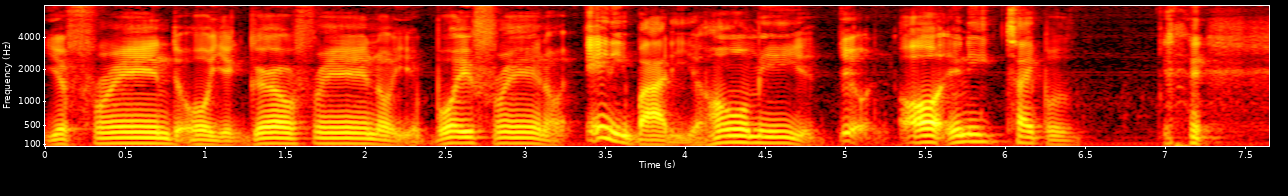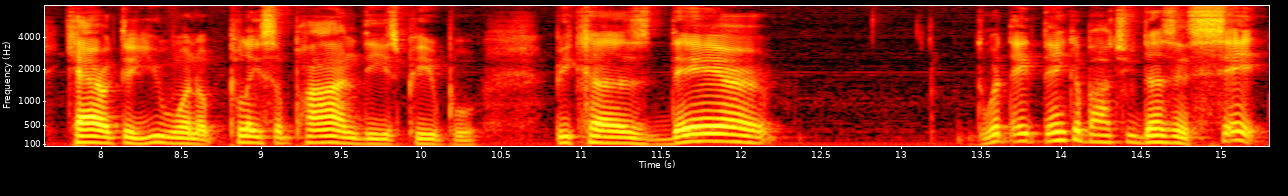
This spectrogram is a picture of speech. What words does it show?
your friend or your girlfriend or your boyfriend or anybody, your homie, your, all any type of character you want to place upon these people because they're what they think about you doesn't sit.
